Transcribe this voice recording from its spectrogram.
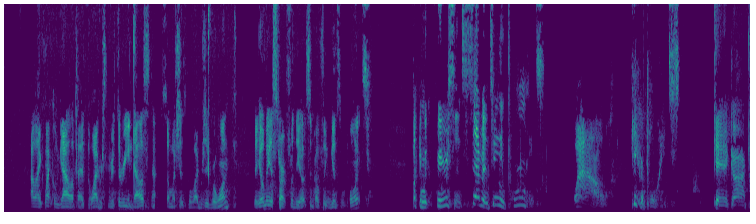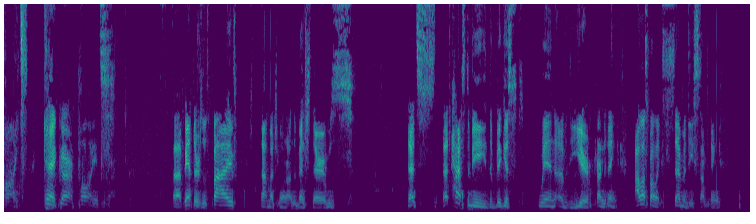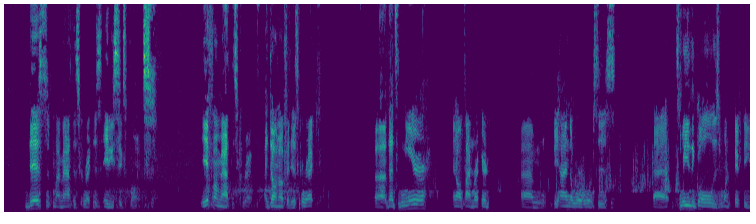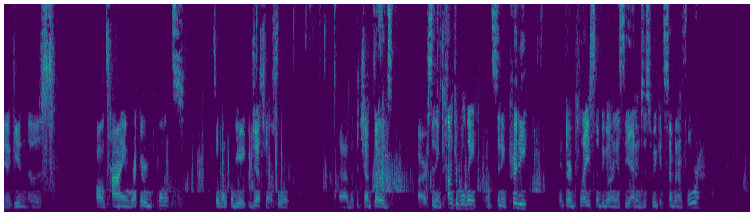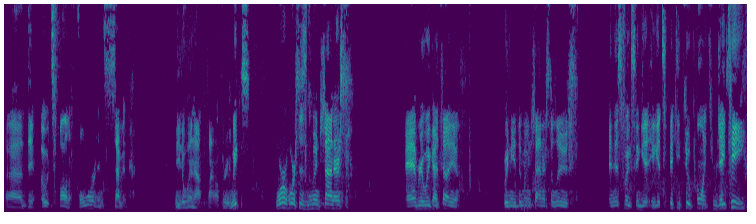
I like Michael Gallup as the wide receiver three in Dallas, not so much as the wide receiver one, but he'll be a start for the Oats and hopefully can get some points. Fucking McPherson, 17 points. Wow. Kicker points. Kicker points. Kicker points. Uh, Panthers with five. Not much going on the bench there. It was that's that has to be the biggest win of the year. I'm trying to think. I lost by like 70 something. This, if my math is correct, is 86 points. If my math is correct, I don't know if it is correct. Uh, that's near an all-time record um, behind the War Horses. Uh, to me, the goal is 150 to get in those all-time record points. So 148 just fell short. Uh, but the Chub Toads are sitting comfortably and sitting pretty in third place. They'll be going against the Adams this week at seven and four. Uh, the Oats fall to four and seven. Need to win out the final three weeks. War Horses and Moonshiners. Every week I tell you, we need the Moonshiners to lose. And this week's gonna get he gets 52 points from JT. And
